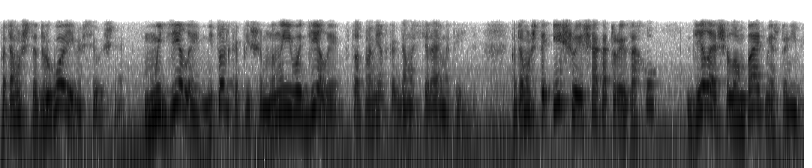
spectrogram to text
Потому что другое имя Всевышнего мы делаем, не только пишем, но мы его делаем в тот момент, когда мы стираем это имя. Потому что Ишу и Иша, которые Заху, делая Шалом Байт между ними,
